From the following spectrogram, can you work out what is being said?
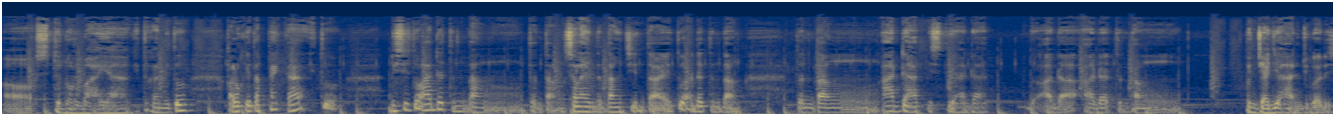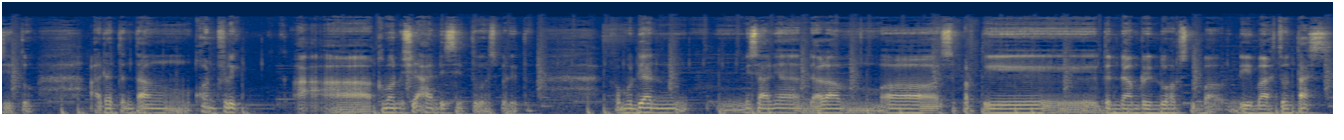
uh, situ Nurbaya gitu kan. Itu kalau kita PK itu di situ ada tentang tentang selain tentang cinta itu ada tentang tentang adat istiadat. Ada ada tentang penjajahan juga di situ. Ada tentang konflik kemanusiaan di situ seperti itu. Kemudian misalnya dalam uh, seperti dendam rindu harus dibahas tuntas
